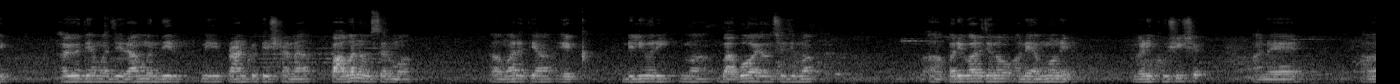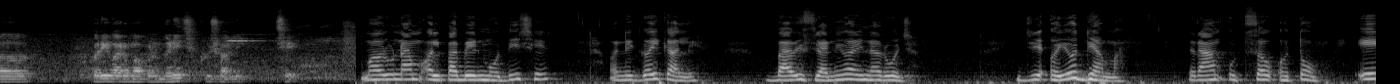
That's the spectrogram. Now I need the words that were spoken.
એક અયોધ્યામાં જે રામ મંદિરની પ્રાણ પ્રતિષ્ઠાના પાવન અવસરમાં અમારે ત્યાં એક ડિલિવરીમાં બાબો આવ્યો છે જેમાં પરિવારજનો અને અમોને ઘણી ખુશી છે અને પરિવારમાં પણ ઘણી જ ખુશહાલી છે. મારું નામ અલ્પાબેન મોદી છે અને ગઈકાલે બાવીસ જાન્યુઆરીના રોજ જે અયોધ્યામાં રામ ઉત્સવ હતો એ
